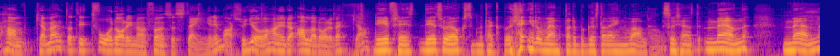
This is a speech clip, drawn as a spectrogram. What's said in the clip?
han kan vänta till två dagar innan fönstret stänger i mars så gör han ju det alla dagar i veckan. Det, är precis, det tror jag också med tanke på hur länge de väntade på Gustav Engvall. Ja. Så känns det. Men, men,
